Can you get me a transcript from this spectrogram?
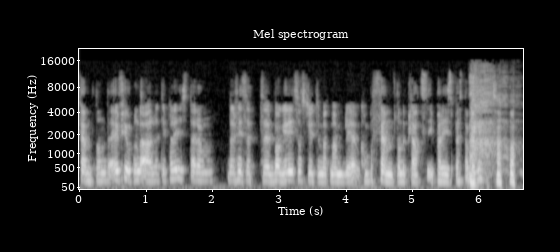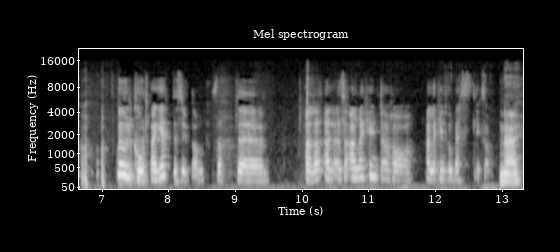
15, eller 14 året i Paris där, de, där det finns ett eh, bageri som skryter med att man blev, kom på 15 plats i Paris bästa baguette. Fullkornsbaguette dessutom. Så att eh, alla, alla, alltså alla kan inte ha, alla kan inte vara bäst liksom. Nej,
